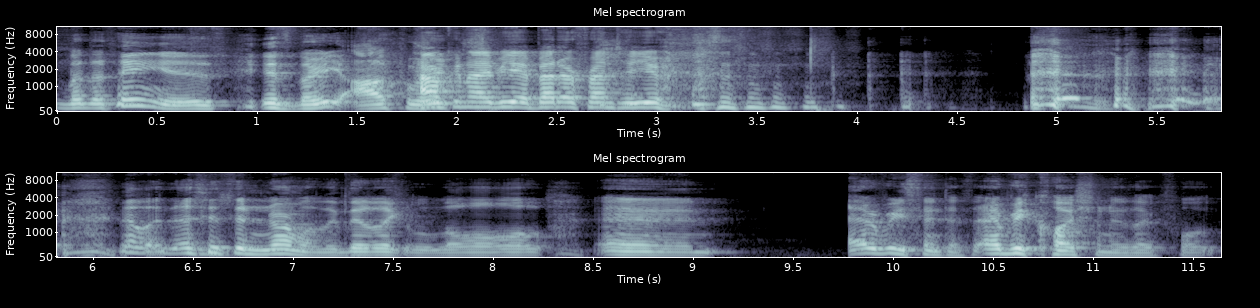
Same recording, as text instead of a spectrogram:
but the thing is, it's very awkward. How can I be a better friend to you? no, but that's just normal. Like, they're like lol, and every sentence, every question is like full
